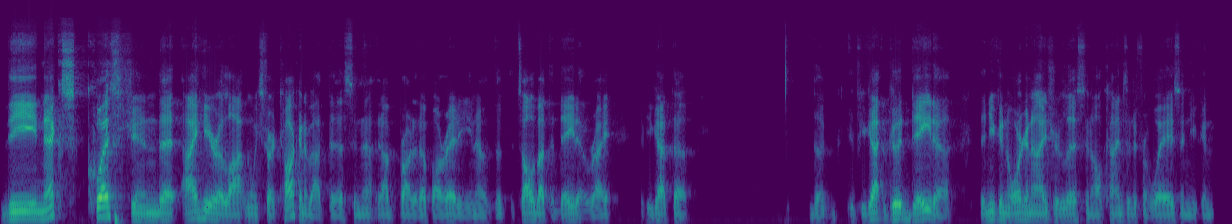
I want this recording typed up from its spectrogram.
the next question that I hear a lot when we start talking about this, and I've brought it up already, you know, the, it's all about the data, right? If you got the the if you got good data, then you can organize your list in all kinds of different ways, and you can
